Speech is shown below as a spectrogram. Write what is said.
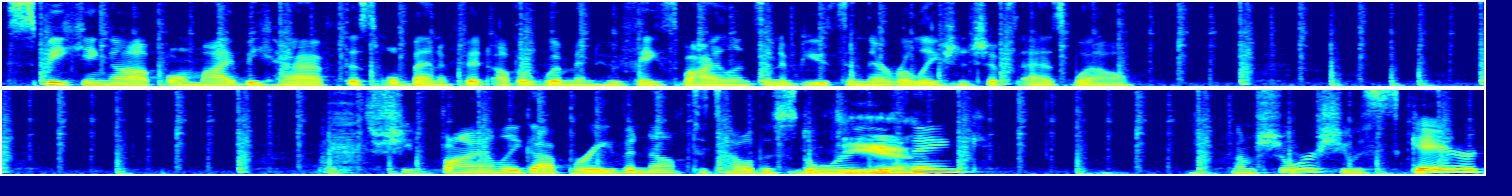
speaking up on my behalf, this will benefit other women who face violence and abuse in their relationships as well. She finally got brave enough to tell the story, Yeah. you think? I'm sure she was scared.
